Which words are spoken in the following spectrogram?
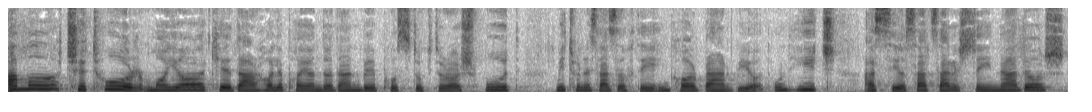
اما چطور مایا که در حال پایان دادن به پست دکتراش بود می‌تونست از عهده این کار بر بیاد؟ اون هیچ از سیاست سررشته ای نداشت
